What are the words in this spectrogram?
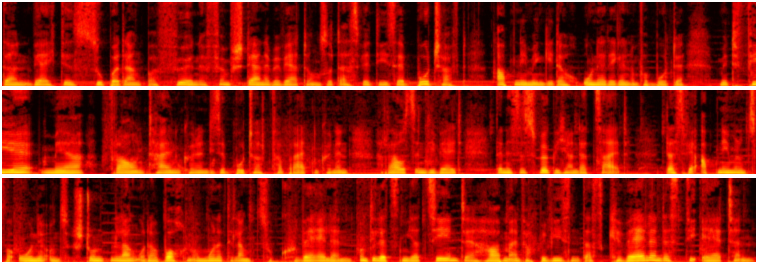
dann wäre ich dir super dankbar für eine 5-Sterne-Bewertung, sodass wir diese Botschaft abnehmen geht, auch ohne Regeln und Verbote, mit viel mehr Frauen teilen können, diese Botschaft verbreiten können, raus in die Welt. Denn es ist wirklich an der Zeit, dass wir abnehmen und zwar ohne uns stundenlang oder Wochen und Monate lang zu quälen. Und die letzten Jahrzehnte haben einfach bewiesen, dass quälendes Diäten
